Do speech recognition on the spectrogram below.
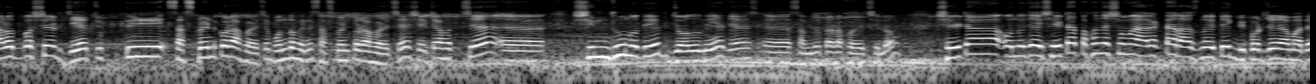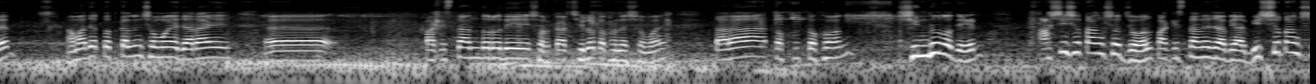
ভারতবর্ষের যে চুক্তি সাসপেন্ড করা হয়েছে, বন্ধ হয়নি, সাসপেন্ড করা হয়েছে, সেটা হচ্ছে সিন্ধু নদীর জল নিয়ে যে সমঝোতাটা হয়েছিল, সেইটা অনুযায়ী সেইটা তখনের সময় আরেকটা রাজনৈতিক বিপর্যয় আমাদের। আমাদের তৎকালীন সময়ে যারাই পাকিস্তান দরদি সরকার ছিল তখনের সময়, তারা তখন সিন্ধু নদীর আশি শতাংশ জল পাকিস্তানে যাবে আর বিশ শতাংশ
